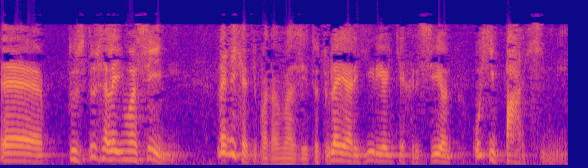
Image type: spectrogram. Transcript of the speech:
ε, του ζητούσε ελεημοσύνη δεν είχε τίποτα μαζί του. Του λέει αργύριον και χρυσίων ούχ υπάρχει μη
